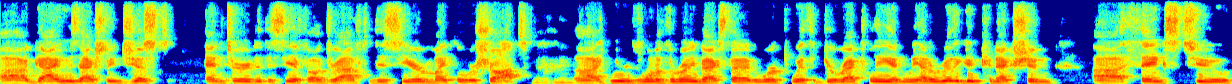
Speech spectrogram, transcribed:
uh, a guy who's actually just entered the CFL draft this year, Michael Rashat. Mm-hmm. Uh, he was one of the running backs that I'd worked with directly, and we had a really good connection. Uh, thanks to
